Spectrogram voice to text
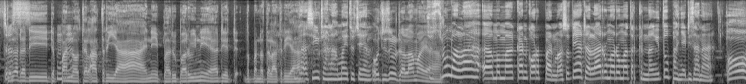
Terus, ada di depan Hotel Atria. Ini baru-baru ini ya di de- depan Hotel Atria. Enggak sih udah lama itu Cel. Oh justru udah lama ya. Justru malah eh, memakan korban. Maksudnya adalah rumah-rumah tergenang itu banyak di sana. Oh,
